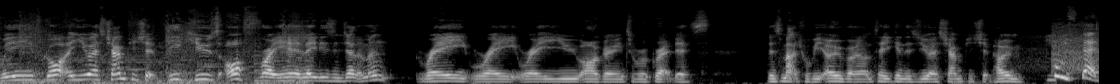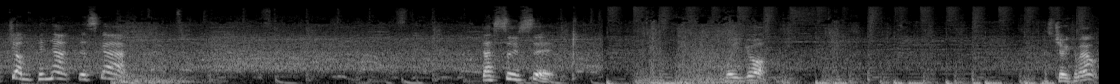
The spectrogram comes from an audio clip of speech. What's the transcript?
We've got a US Championship. DQ's off right here, ladies and gentlemen. Rey, Rey, Rey, you are going to regret this. This match will be over and I'm taking this US Championship home. Who's that jumping out the sky? That's so sick. What you got? Choke him out.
